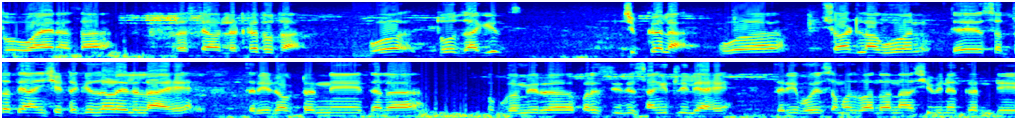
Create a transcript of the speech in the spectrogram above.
तो वायर असा रस्त्यावर लटकत होता व तो जागीच चिपकला व शॉट लागून ते सत्तर ते ऐंशी टक्के जळलेलं आहे. तरी डॉक्टरने त्याला खूप गंभीर परिस्थिती सांगितलेली आहे. तरी भोई समाज बांधवांना अशी विनंती करते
